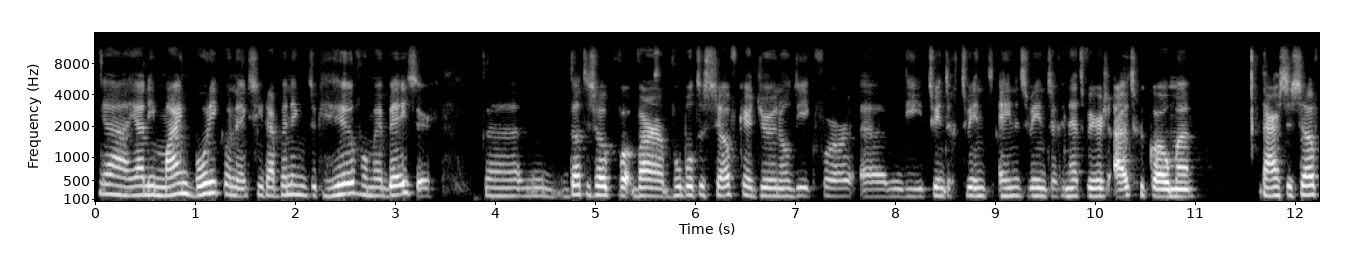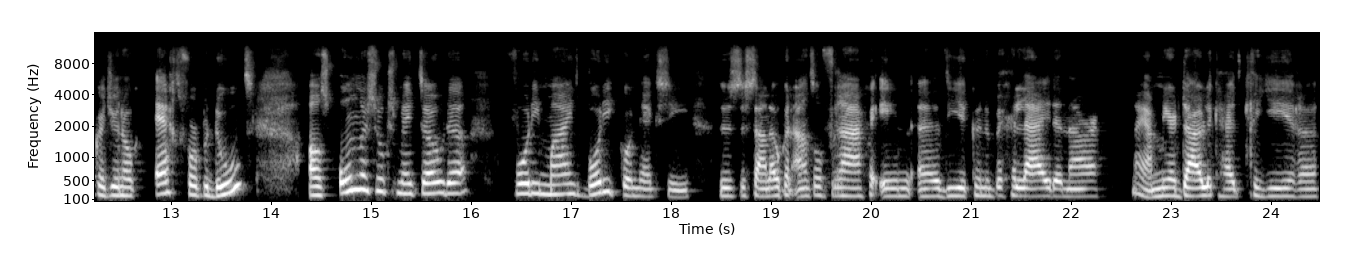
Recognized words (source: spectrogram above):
Ja, ja die mind-body connectie, daar ben ik natuurlijk heel veel mee bezig. Uh, dat is ook waar bijvoorbeeld de self-care journal die ik voor um, die 2021 net weer is uitgekomen. Daar is de self-care journal ook echt voor bedoeld als onderzoeksmethode voor die mind-body connectie. Dus er staan ook een aantal vragen in uh, die je kunnen begeleiden naar nou ja, meer duidelijkheid creëren.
